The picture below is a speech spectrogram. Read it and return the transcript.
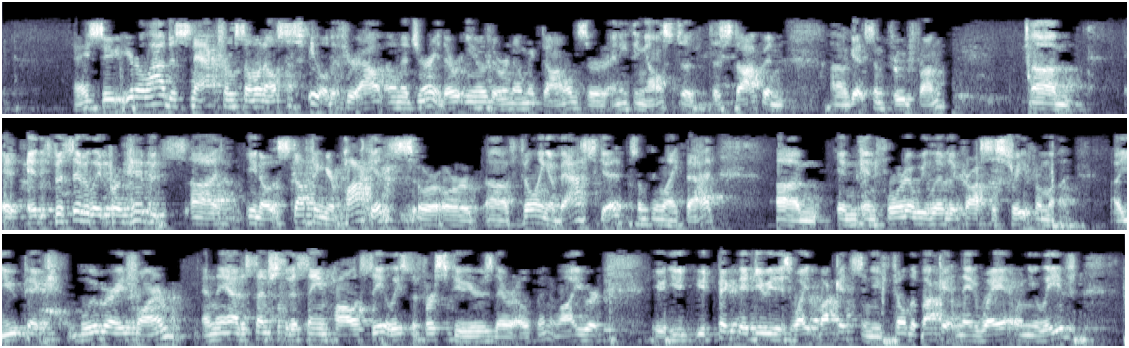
Okay, so you're allowed to snack from someone else's field if you're out on a journey. There, you know, there were no McDonald's or anything else to, to stop and uh, get some food from. Um, it, it, specifically prohibits, uh, you know, stuffing your pockets or, or uh, filling a basket, something like that. Um, in, in Florida, we lived across the street from a a U-Pick blueberry farm, and they had essentially the same policy. At least the first few years they were open. While you were, you, you'd, you'd pick, they'd give you these white buckets, and you'd fill the bucket, and they'd weigh it when you leave,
